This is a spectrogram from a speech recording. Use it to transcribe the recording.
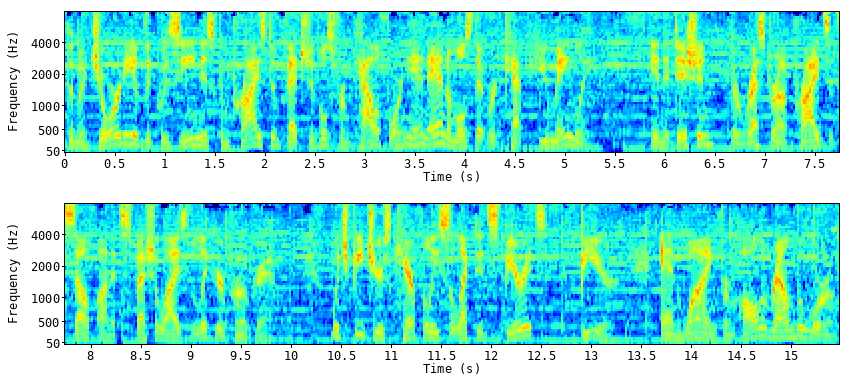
The majority of the cuisine is comprised of vegetables from California and animals that were kept humanely. In addition, the restaurant prides itself on its specialized liquor program, which features carefully selected spirits, beer, and wine from all around the world.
